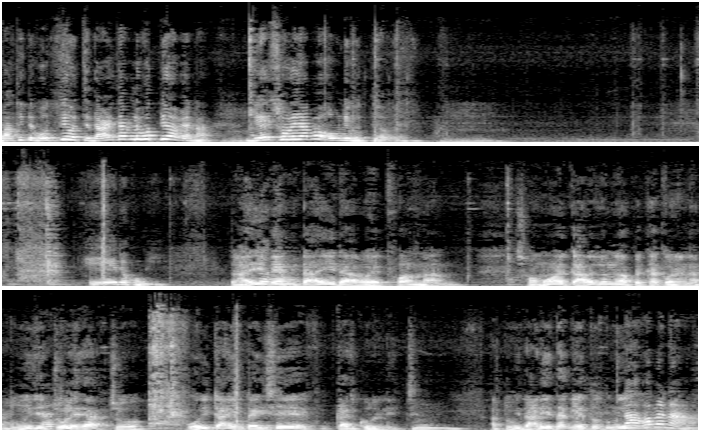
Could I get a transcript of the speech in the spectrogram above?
বালতিতে ভর্তি হচ্ছে দাঁড়িয়ে থাকলে ভর্তি হবে না। যে সরে যাব অমনি ভর্তি হবে। এরকমই। টাইড এন্ড টাইড আর ওয়েট ফর নান সময় কারও জন্য অপেক্ষা করে না। তুমি যে চলে যাচ্ছ ওই টাইমটাই সে কাজ করে নিচ্ছে। আর তুমি দাঁড়িয়ে থাকলে তো তুমি না, হবে না।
